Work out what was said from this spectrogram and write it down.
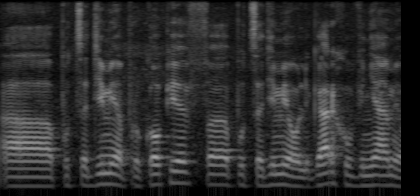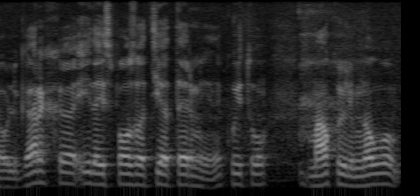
а, подсъдимия Прокопиев, подсъдимия олигарх, обвиняемия олигарх и да използва тия термини, които малко или много,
